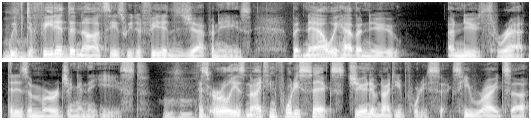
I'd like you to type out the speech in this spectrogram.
We've defeated the Nazis, we defeated the Japanese, but now we have a new a new threat that is emerging in the East. As early as 1946, June of 1946, he writes a,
